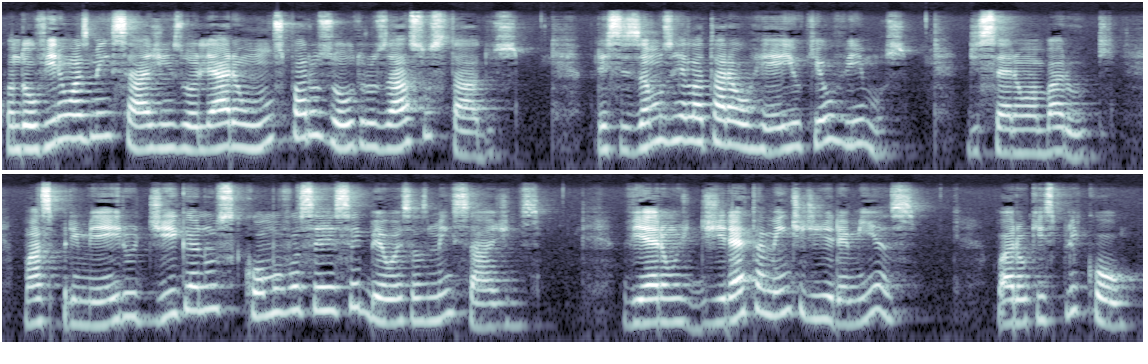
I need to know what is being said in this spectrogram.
Quando ouviram as mensagens, olharam uns para os outros assustados. Precisamos relatar ao rei o que ouvimos, disseram a Baruque. Mas primeiro diga-nos como você recebeu essas mensagens. Vieram diretamente de Jeremias? Baruque explicou.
